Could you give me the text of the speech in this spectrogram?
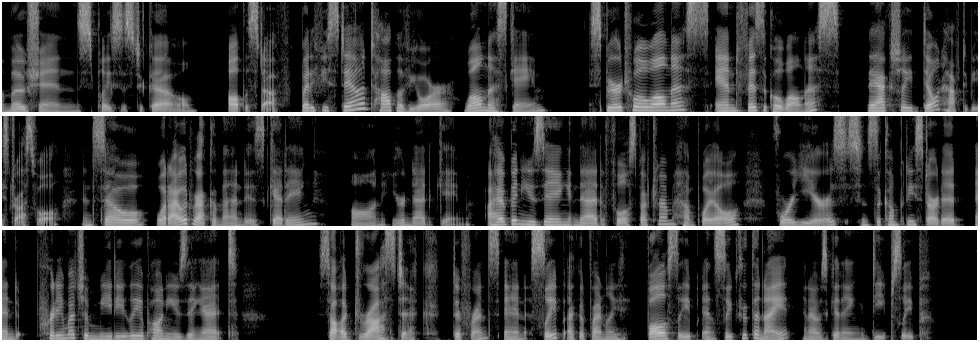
emotions, places to go, all the stuff. But if you stay on top of your wellness game, spiritual wellness and physical wellness, they actually don't have to be stressful. And so, what I would recommend is getting on your Ned game. I have been using Ned full spectrum hemp oil for years since the company started, and pretty much immediately upon using it, saw a drastic difference in sleep. I could finally fall asleep and sleep through the night, and I was getting deep sleep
